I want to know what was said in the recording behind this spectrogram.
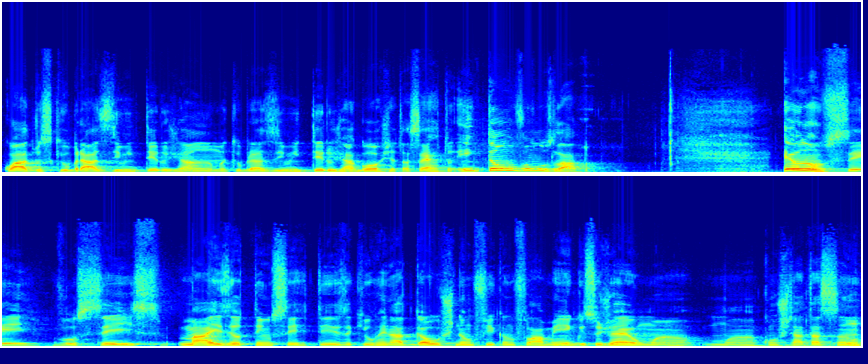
Quadros que o Brasil inteiro já ama, que o Brasil inteiro já gosta, tá certo? Então vamos lá. Eu não sei vocês, mas eu tenho certeza que o Renato Gaúcho não fica no Flamengo, isso já é uma, uma constatação.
